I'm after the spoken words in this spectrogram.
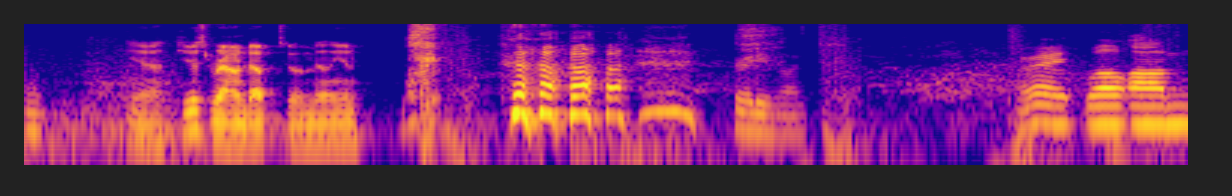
Yep. Yeah, you just round up to a million. Pretty much. All right. Well, um,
